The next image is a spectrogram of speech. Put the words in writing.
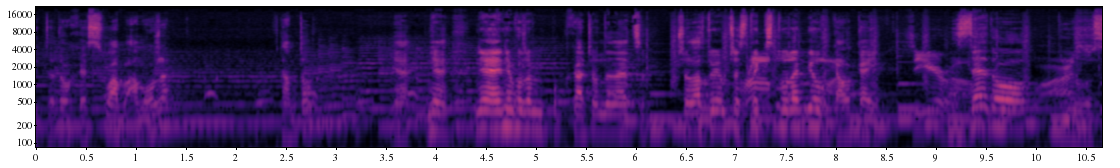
i to trochę słabo, a może? W tamtą? Nie, nie, nie, nie możemy popychać, one nawet przelatują przez teksturę biurka, okej. Zero 0 plus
